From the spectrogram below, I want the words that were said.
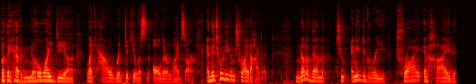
but they have no idea like how ridiculous all their lives are. And they don't even try to hide it. None of them, to any degree, try and hide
